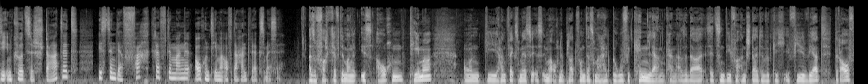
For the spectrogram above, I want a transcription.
die in Kürze startet. Ist denn der Fachkräftemangel auch ein Thema auf der Handwerksmesse? Also Fachkräftemangel ist auch ein Thema. Und die Handwerksmesse ist immer auch eine Plattform, dass man halt Berufe kennenlernen kann. Also da setzen die Veranstalter wirklich viel Wert drauf.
